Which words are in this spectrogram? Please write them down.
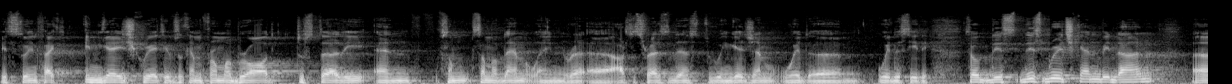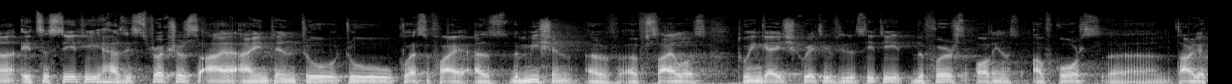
It's to in fact engage creatives who come from abroad to study and some, some of them in re- uh, artist residence to engage them with, um, with the city. So this, this bridge can be done. Uh, it's a city, has its structures. I, I intend to, to classify as the mission of, of Silos to engage creatives in the city. The first audience, of course, uh, target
